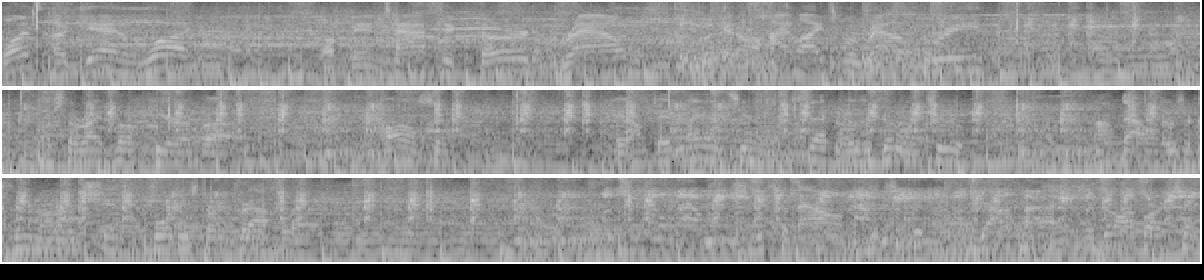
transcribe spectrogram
once again. What a fantastic third round. Look at our highlights for round three. Watch the right hook here of uh, Carlson. Hey, I'm Dave Lands here in just a second. It was a good one, too. Not that one. There was a clean on the chin before they started grappling. She gets the mount, hits a good ground and a good armbar chain.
